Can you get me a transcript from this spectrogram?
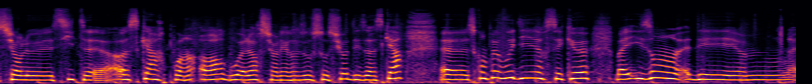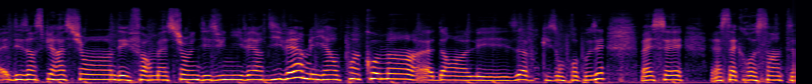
sur le site oscar.org ou alors sur les réseaux sociaux des Oscars. Euh, ce qu'on peut vous dire, c'est que bah, ils ont des, euh, des inspirations, des formations et des univers divers, mais il y a un point commun euh, dans les œuvres qu'ils ont proposées, bah, c'est la sacro-sainte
